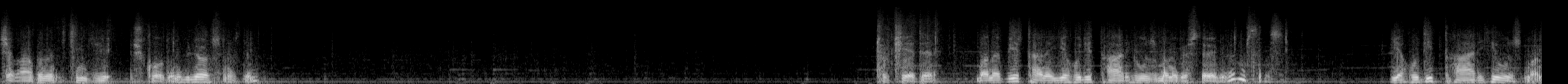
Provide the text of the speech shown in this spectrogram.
Cevabının ikinci şık olduğunu biliyorsunuz değil mi? Türkiye'de bana bir tane Yahudi tarihi uzmanı gösterebilir misiniz? Yahudi tarihi uzmanı.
